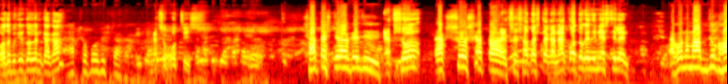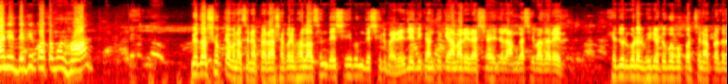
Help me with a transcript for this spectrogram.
কত বিক্রি করলেন কাকা? একশো পঁচিশ টাকা। একশো পঁচিশ। সাতাশ টাকা কেজি। একশো? একশো সাতাশ। একশো সাতাশ টাকা না? কত কেজি নিয়ে আসছিলেন এখনও মাপযোগ হয়নি দেখি কত মন হয়। প্রিয় দর্শক কেমন আছেন আপনারা? আশা করি ভালো আছেন দেশে এবং দেশের বাইরে। যে যেখান থেকে আমার এই রাজশাহী জেলা আমগাছি বাজারের খেজুর গুড়ের ভিডিওটি উপভোগ করছেন আপনাদের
